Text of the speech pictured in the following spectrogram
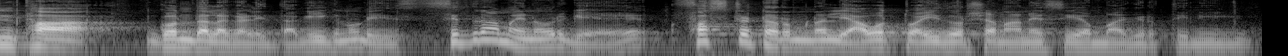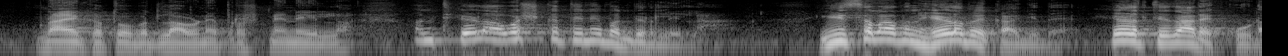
ಇಂಥ ಗೊಂದಲಗಳಿದ್ದಾಗ, ಈಗ ನೋಡಿ, ಸಿದ್ದರಾಮಯ್ಯನವರಿಗೆ ಫಸ್ಟ್ ಟರ್ಮ್ನಲ್ಲಿ ಯಾವತ್ತೂ ಐದು ವರ್ಷ ನಾನೇ ಸಿ ಎಂ ಆಗಿರ್ತೀನಿ, ನಾಯಕತ್ವ ಬದಲಾವಣೆ ಪ್ರಶ್ನೆನೇ ಇಲ್ಲ ಅಂತ ಹೇಳೋ ಅವಶ್ಯಕತೆಯೇ ಬಂದಿರಲಿಲ್ಲ. ಈ ಸಲ ಅದನ್ನು ಹೇಳಬೇಕಾಗಿದೆ. ಹೇಳ್ತಿದ್ದಾರೆ ಕೂಡ.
